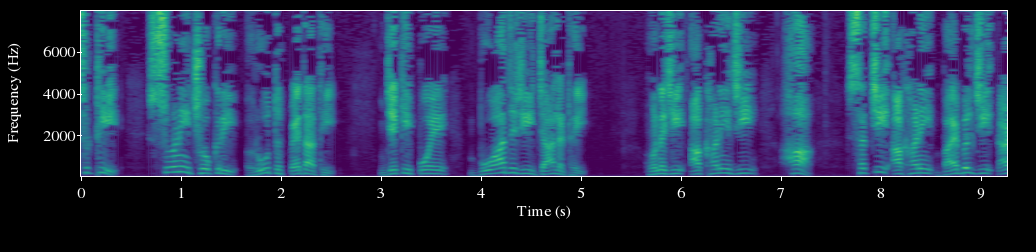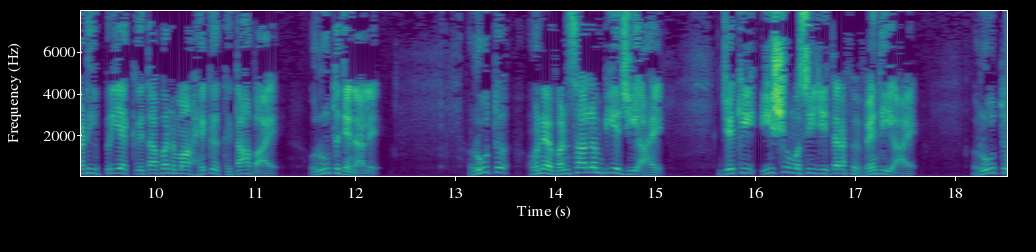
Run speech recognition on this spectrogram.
सुठी सुहिणी छोकिरी रूत पैदा थी जेकी पोइ बुआ जी ज़ाल ठही हुन जी आखाणीअ जी हा सची आखाणी बाइबल जी ॾाढी प्रिय किताबनि मां हिकु किताब आहे रूत जे नाले रूत हुन वंसालंबीअ जी आहे जेकी ईशू मसीह जी तरफ़ वेंदी आहे रूत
